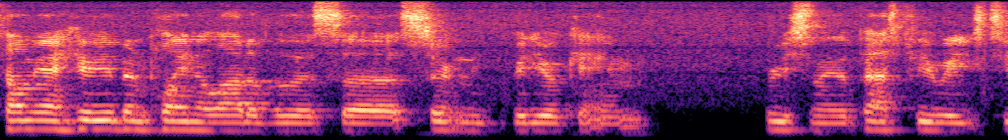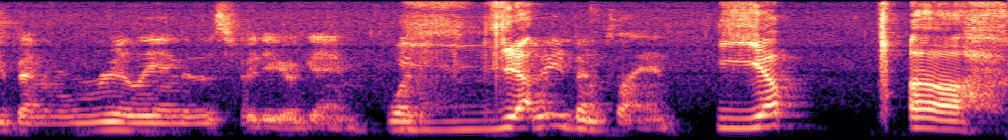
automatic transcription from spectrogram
Tell me, I hear you've been playing a lot of this uh, certain video game recently. The past few weeks, you've been really into this video game. What, what Yep. have you been playing? Yep. Oh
